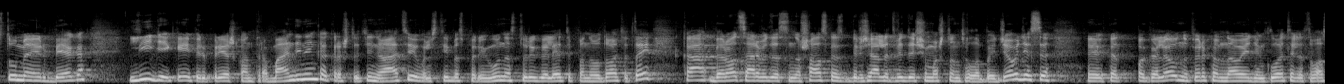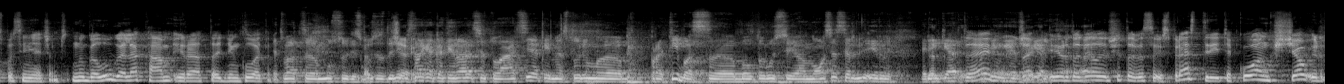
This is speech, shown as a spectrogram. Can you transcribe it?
stumia ir bėga, Lygiai kaip ir prieš kontrabandininką, kraštutiniu atveju valstybės pareigūnas turi galėti panaudoti tai, ką Berots Arvidas Anušauskas birželio 28 labai džiaugiasi, e, kad pagaliau nupirkom naują ginkluotę Lietuvos pasieniečiams. Nu galų gale, kam yra ta ginkluotė. Bet vat, mūsų diskusijos dalyvis sakė, kad yra situacija, kai mes turim e, pratybas e, Baltarusijoje nosis ir, ir reikia... Taip, taip, ir todėl šitą visą išspręsti reikia kuo anksčiau ir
